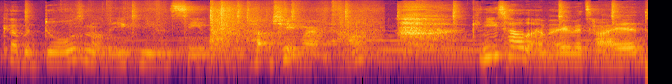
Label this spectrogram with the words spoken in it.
cupboard doors. Not that you can even see what I'm touching right now. can you tell that I'm overtired?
